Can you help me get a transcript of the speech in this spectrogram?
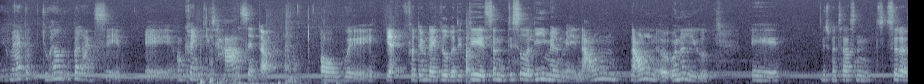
Jeg kan mærke, at du havde en ubalance øh, omkring dit harcenter. Og øh, ja, for dem, der ikke ved, hvad det det er, sådan, det sidder lige mellem øh, navlen, navlen og underlivet. Øh, hvis man tager sådan, sætter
